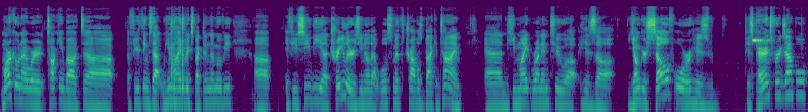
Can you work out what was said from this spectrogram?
Marco and I were talking about uh, a few things that we might have expected in the movie. Uh, if you see the uh, trailers, you know that Will Smith travels back in time, and he might run into uh, his uh, younger self or his his parents, for example.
